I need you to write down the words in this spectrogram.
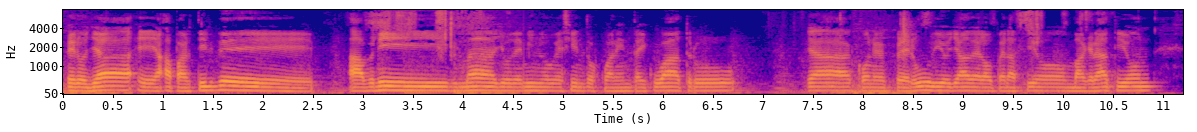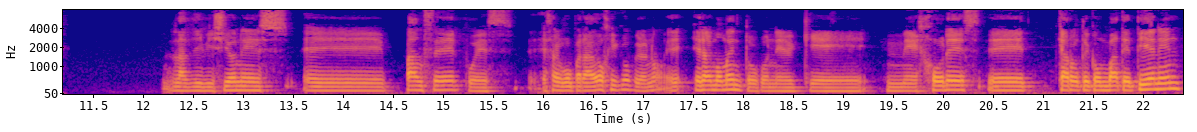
Pero ya eh, a partir de abril, mayo de 1944, ya con el preludio ya de la operación Bagration, las divisiones eh, Panzer, pues es algo paradójico, pero no. Eh, era el momento con el que mejores eh, carros de combate tienen,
